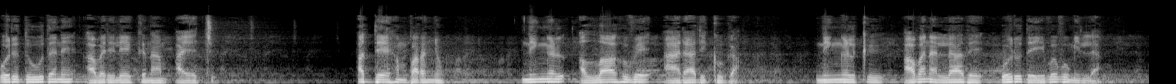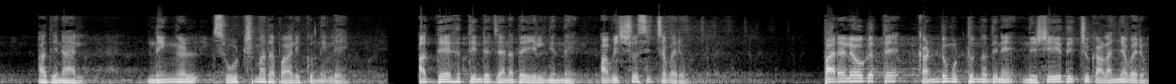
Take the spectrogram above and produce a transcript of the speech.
ഒരു ദൂതനെ അവരിലേക്ക് നാം അയച്ചു. അദ്ദേഹം പറഞ്ഞു നിങ്ങൾ അള്ളാഹുവെ ആരാധിക്കുക. നിങ്ങൾക്ക് അവനല്ലാതെ ഒരു ദൈവവുമില്ല. അതിനാൽ നിങ്ങൾ സൂക്ഷ്മത പാലിക്കുന്നില്ലേ? അദ്ദേഹത്തിന്റെ ജനതയിൽ നിന്ന് അവിശ്വസിച്ചവരും പരലോകത്തെ കണ്ടുമുട്ടുന്നതിനെ നിഷേധിച്ചു കളഞ്ഞവരും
